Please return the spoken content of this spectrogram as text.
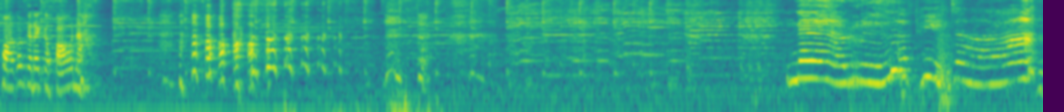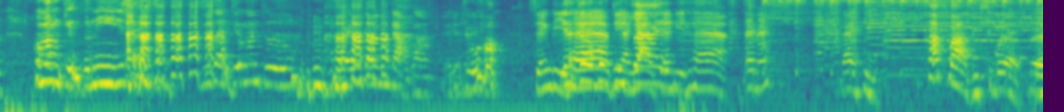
ถอดก็กระไดกระเป๋านะ จ๋าเพราะมันเก่งตัวนี้ใส่ใส่เดี๋ยวมันถึงใส่จะมันด่าว่ะเดี๋ยวจูเสียงดีแท้เจอคนจริพี่งอย่างยาเสียงดีแท้ได้ไหมได้สิค่าฝากดิสิเบอร์เอ้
